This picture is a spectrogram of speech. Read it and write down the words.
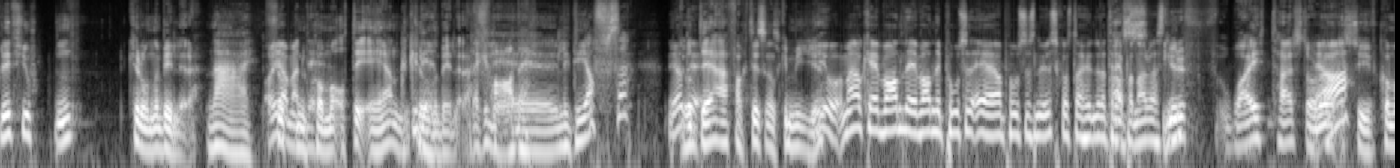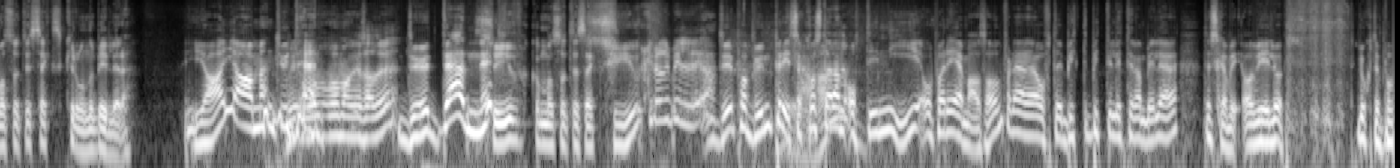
Blir 14 kroner billigere. Nei. Oi, ja, men det- 14,81 kroner billigere. det er ikke det litt jafse? Ja, Jo, det er faktisk ganske mye. Jo, men ok, vanlig, vanlig pose, ja, pose snus koster 103 på Narvesen. Gruff White, her står det Ja. 7,76 kroner billigere. Ja ja, men du, den hvor mange sa du? Du, den 7,76. 7 kroner billigere, ja. Du, På bunnpris så koster den 89, og på Rema og sånn, for det er ofte bitte, bitte litt billigere. Det skal vi, Og vi lu- lukter på,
